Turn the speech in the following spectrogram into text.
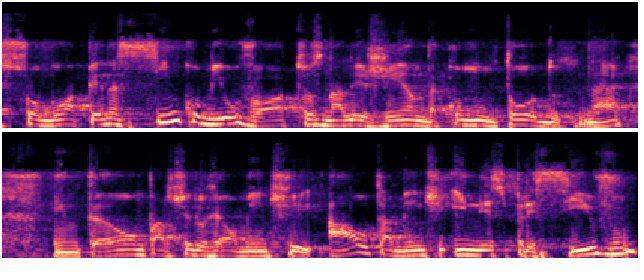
somou apenas 5 mil votos na legenda como um todo, né? Então, um partido realmente altamente inexpressivo,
